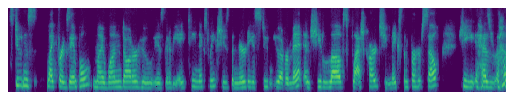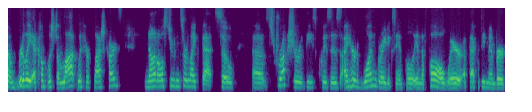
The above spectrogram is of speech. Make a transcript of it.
Students, like for example, my one daughter who is gonna be 18 next week, she's the nerdiest student you ever met and she loves flashcards. She makes them for herself. She has really accomplished a lot with her flashcards. Not all students are like that. So uh, structure these quizzes. I heard of one great example in the fall where a faculty member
